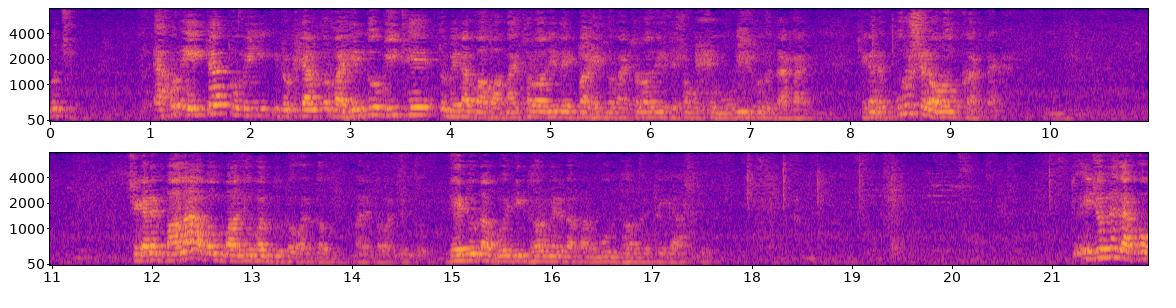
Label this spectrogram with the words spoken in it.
বুঝছ? এখন এইটা তুমি একটু খেয়াল করবা হিন্দু মিথে তুমি এটা বাবা মাইথোলজি দেখবা হিন্দু মাইথোলজির যে সমস্ত মুভিজগুলো দেখায় সেখানে পুরুষের অলংকার দেখায়। সেখানে বালা এবং বাজুবন দুটো একদম মানে তোমার কিন্তু যেহেতু বৈদিক ধর্মের ব্যাপার মূল ধর্মের থেকে আসলো তো এই জন্য দেখো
